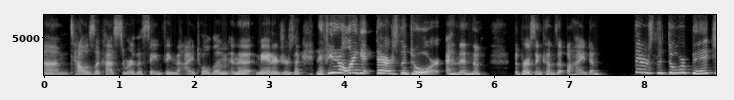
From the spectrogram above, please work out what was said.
um tells a customer the same thing that I told them and the manager's like and if you don't like it there's the door and then the the person comes up behind him there's the door bitch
